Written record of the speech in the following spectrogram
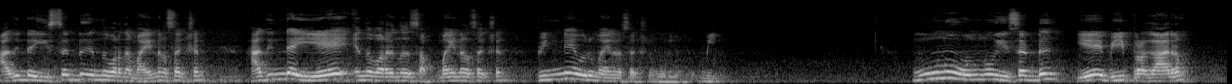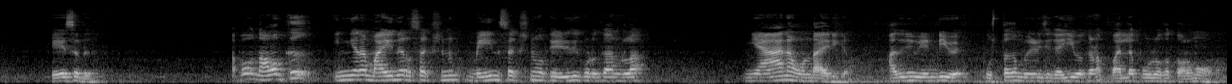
അതിന്റെ ഇസഡ് എന്ന് പറഞ്ഞ മൈനർ സെക്ഷൻ അതിന്റെ എ എന്ന് പറയുന്നത് സബ് മൈനർ സെക്ഷൻ പിന്നെ ഒരു മൈനർ സെക്ഷൻ കൂടിയുണ്ട്. ബി മൂന്ന് ഒന്ന് ഇസഡ് എ ബി പ്രകാരം കേസെടുക്കും അപ്പോൾ നമുക്ക് ഇങ്ങനെ മൈനർ സെക്ഷനും മെയിൻ സെക്ഷനും ഒക്കെ എഴുതി കൊടുക്കാനുള്ള ജ്ഞാനം ഉണ്ടായിരിക്കണം. അതിനു വേണ്ടി പുസ്തകം മേടിച്ച് കൈ വെക്കണം വല്ലപ്പോഴും ഒക്കെ തുറന്നു നോക്കണം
